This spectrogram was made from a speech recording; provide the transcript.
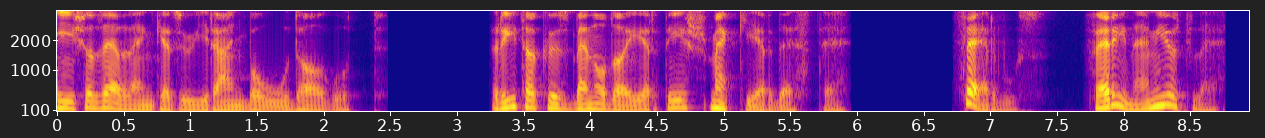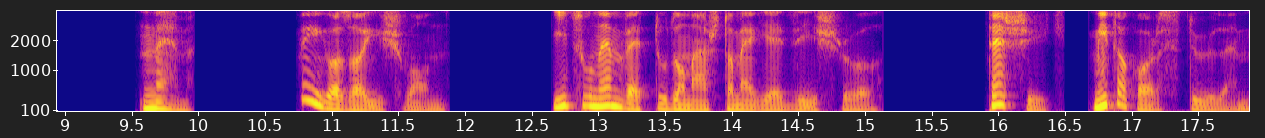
és az ellenkező irányba ódalgott. Rita közben odaért és megkérdezte. Szervusz, Feri nem jött le? Nem. Még aza is van. Icu nem vett tudomást a megjegyzésről. Tessék, mit akarsz tőlem?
